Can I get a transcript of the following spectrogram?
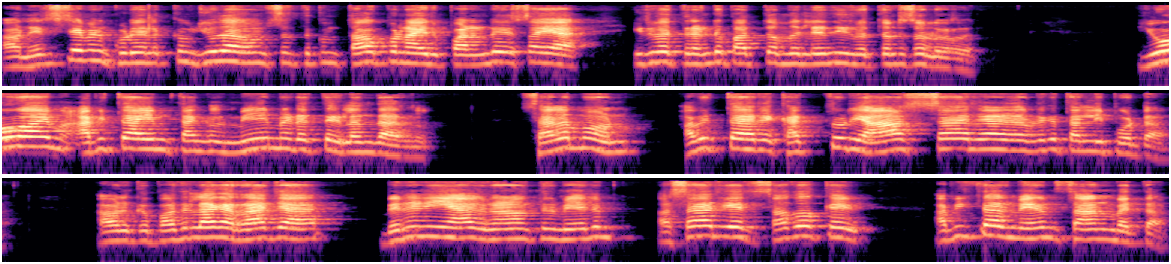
அவன் எருசலேமின் குடிகளுக்கும் யூதா வம்சத்துக்கும் தகப்பனாயிருப்பான் என்று இசையா இருபத்தி ரெண்டு பத்தொன்பதுல இருந்து இருபத்தொன்று சொல்லுகிறது யோவாயும் அபித்தாயும் தங்கள் மேமிடத்தை இழந்தார்கள். சலமோன் அபித்தாரை கத்துடைய ஆசாரியர்களுக்கு தள்ளி போட்டான். அவனுக்கு பதிலாக ராஜா பெனனியா இராணுவத்தின் மேலும் அசாரியர் சதோக்கை அபித்தார் மேலும் ஸ்தானம் வைத்தார்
